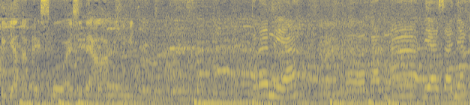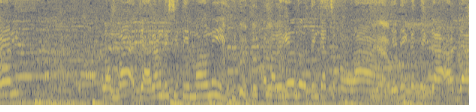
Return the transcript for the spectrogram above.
kegiatan Expo SIT Alami ini? Keren ya, Keren. Eh, karena biasanya kan lomba jarang di City Mall nih, Betul. apalagi untuk tingkat sekolah. Iya, Jadi betul. ketika ada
